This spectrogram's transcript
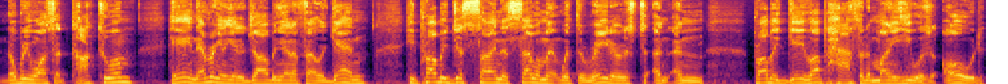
Nobody wants to talk to him. He ain't never going to get a job in the NFL again. He probably just signed a settlement with the Raiders to, and, and probably gave up half of the money he was owed.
